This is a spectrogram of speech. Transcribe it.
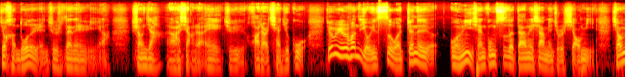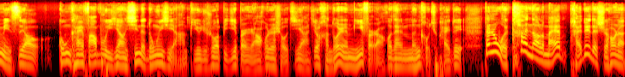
就很多的人就是在那里啊，商家然后想着哎，去花点钱去过。就比如说有一次我真的，我们以前公司的单位下面就是小米，小米每次要。公开发布一样新的东西啊，比如说笔记本啊或者手机啊，就是很多人米粉啊会在门口去排队。但是我看到了买排队的时候呢，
